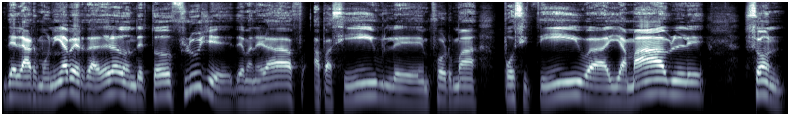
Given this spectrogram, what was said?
de la armonía verdadera donde todo fluye de manera apacible, en forma positiva y amable, son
